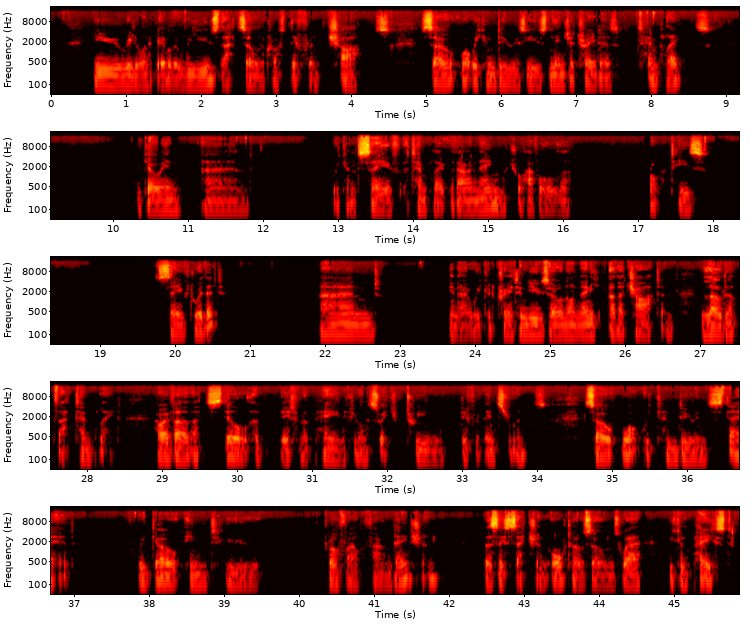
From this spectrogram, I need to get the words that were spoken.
you really want to be able to reuse that zone across different charts. So what we can do is use NinjaTrader's templates. Go in and we can save a template with our name, which will have all the properties saved with it. And you know, we could create a new zone on any other chart and load up that template. However, that's still a bit of a pain if you want to switch between different instruments. So what we can do instead, if we go into Profile Foundation, there's this section Auto Zones where you can paste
